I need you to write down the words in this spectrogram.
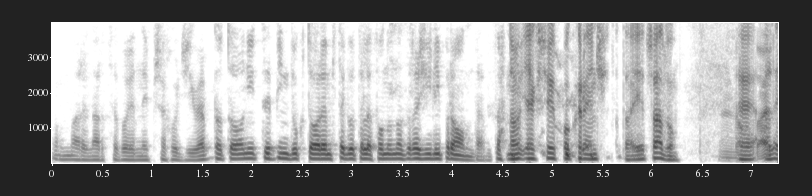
w marynarce wojennej przechodziłem, to to oni tym induktorem z tego telefonu nas zrazili prądem. Tak? No jak się pokręci, to daje czadu. No, e, ale,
